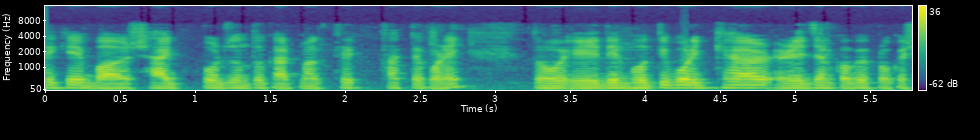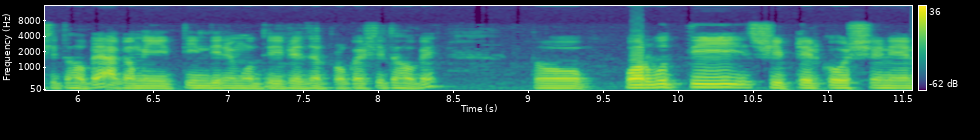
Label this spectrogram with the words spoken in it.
থেকে বা ষাট পর্যন্ত কাটমার্ক থাকতে পারে। তো এদের ভর্তি পরীক্ষার রেজাল্ট কবে প্রকাশিত হবে? আগামী তিন দিনের মধ্যে রেজাল্ট প্রকাশিত হবে। তো পরবর্তী শিফটের কোশ্চেনের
